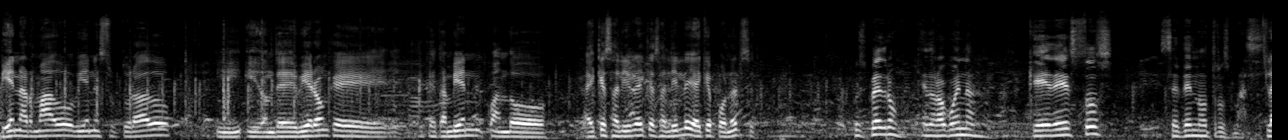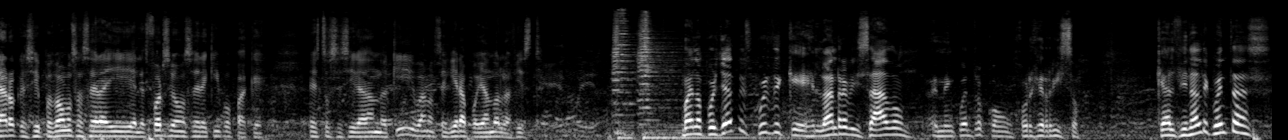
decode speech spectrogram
bien armado, bien estructurado y, donde vieron que, que también cuando hay que salirle, hay que salirle y hay que ponerse. Pues Pedro, enhorabuena, que de estos se den otros más. Claro que sí, pues vamos a hacer ahí el esfuerzo y vamos a hacer equipo para que esto se siga dando aquí y van a seguir apoyando la fiesta. Bueno, pues ya después de que lo han revisado, me encuentro con Jorge Rizo, que al final de cuentas,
